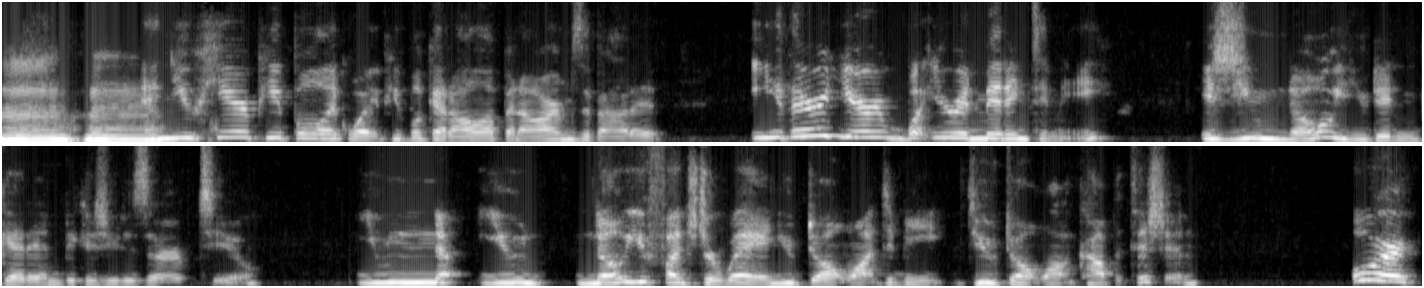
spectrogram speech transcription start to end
Mm-hmm. And you hear people like white people get all up in arms about it. Either you're what you're admitting to me is you know you didn't get in because you deserve to. You know you know you fudged your way and you don't want to be you don't want competition. Or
